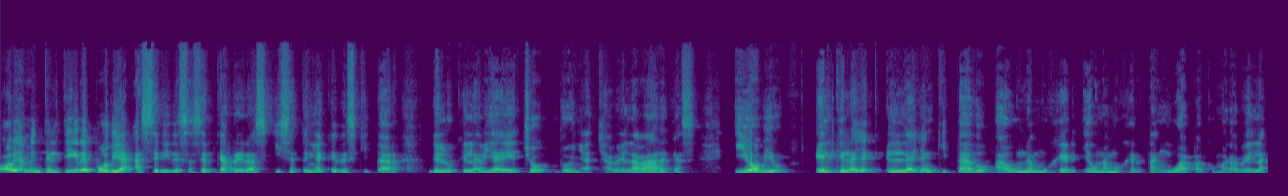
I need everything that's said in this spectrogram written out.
Obviamente el tigre podía hacer y deshacer carreras y se tenía que desquitar de lo que le había hecho doña Chabela Vargas. Y obvio, el que le, le, hayan quitado a una mujer y a una mujer tan guapa como Arabella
